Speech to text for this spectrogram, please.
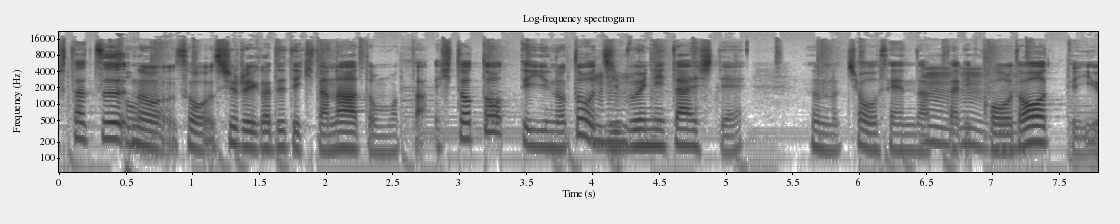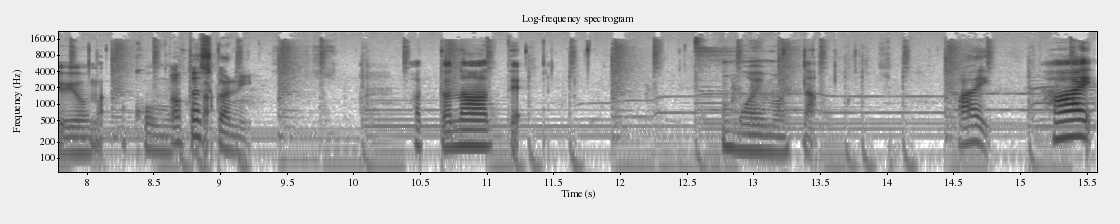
2つのそう種類が出てきたなと思った。人とっていうのとうん。自分に対して、その挑戦だったり行動っていうような項目が確かに。あったなって思いました。はい。はい。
